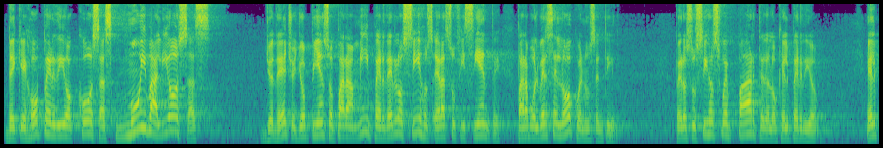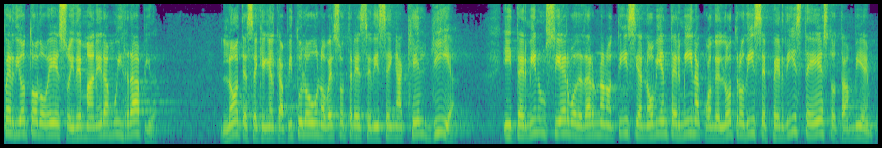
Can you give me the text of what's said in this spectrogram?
de que Job perdió cosas muy valiosas. Yo de hecho, yo pienso para mí perder los hijos era suficiente para volverse loco en un sentido. Pero sus hijos fue parte de lo que él perdió. Él perdió todo eso y de manera muy rápida. Nótese que en el capítulo 1, verso 13 dice, en aquel día, y termina un siervo de dar una noticia, no bien termina cuando el otro dice, perdiste esto también.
